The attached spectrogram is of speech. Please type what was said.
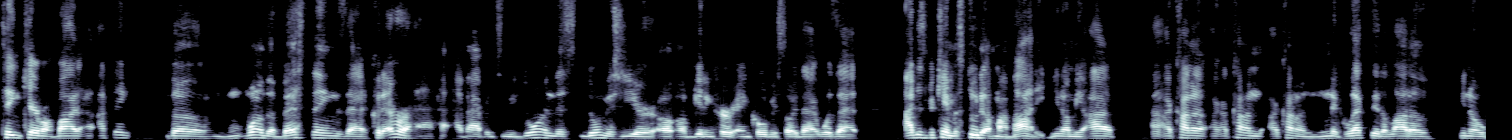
taking care of our body. I, I think the one of the best things that could ever ha- have happened to me during this during this year of, of getting hurt and COVID, so that was that I just became a student of my body. You know, I mean, I I kind of I kind I kind of neglected a lot of you know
